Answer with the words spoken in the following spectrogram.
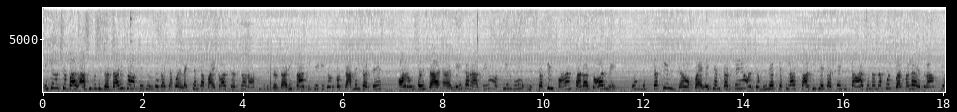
لیکن اس کے بعد آصف علی زرداری صاحب نے بھی ان کو کہا کہ وہ الیکشن کا بائیکاٹ کرتے ہیں اور آصف علی زرداری صاحب تھے کہ جو ان کو شامل کرتے ہیں اور ان کو لے کر آتے ہیں اور پھر وہ مستقل پانچ سالہ دور میں وہ مستقل وائلیشن کرتے ہیں اور جمہوریت کے خلاف سازشیں کرتے ہیں جس کا آج انہوں نے خود برملا احترام کیا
